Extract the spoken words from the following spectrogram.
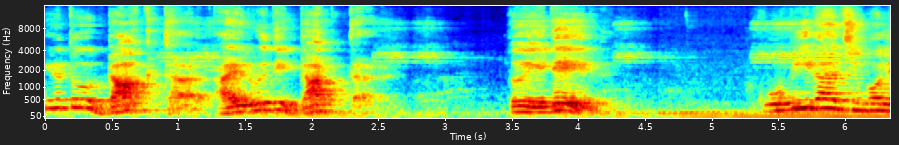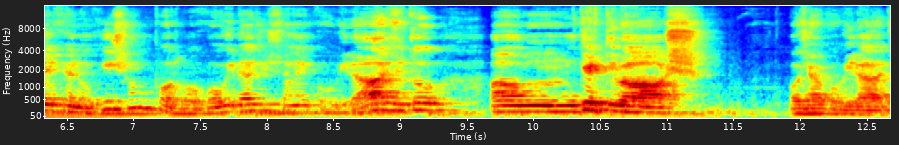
এরা তো ডাক্তার, আয়ুর্বেদিক ডাক্তার। তো এদের কবিরাজ বলে কেন? কি সম্পর্ক? কবিরাজের সঙ্গে কবিরাজ তো কীর্তিবাস, ওঝা কবিরাজ,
